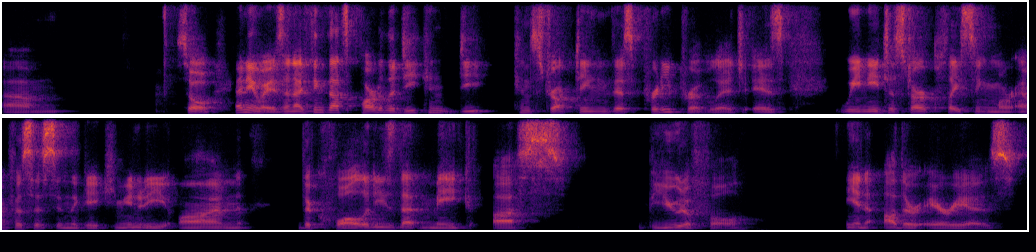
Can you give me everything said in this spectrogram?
Um so anyways and i think that's part of the decon- deconstructing this pretty privilege is we need to start placing more emphasis in the gay community on the qualities that make us beautiful in other areas.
